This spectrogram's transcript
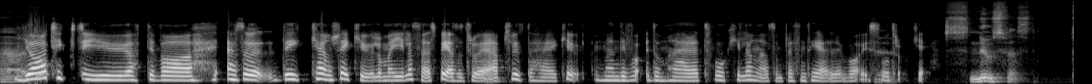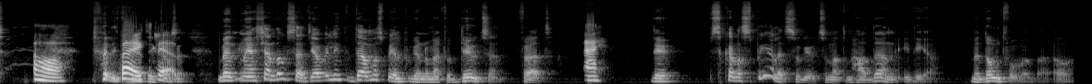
Eh, Jag tyckte ju att det var, alltså det kanske är kul om man gillar sådana här spel så tror jag absolut det här är kul. Men det var, de här två killarna som presenterade det var ju så Ja. tråkiga. Snusfest. Ja, Verkligen. Men, men jag kände också att jag vill inte döma spelet på grund av de här två dudesen. För att nej. Det, själva spelet såg ut som att de hade en idé. Men de två var bara, ja,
